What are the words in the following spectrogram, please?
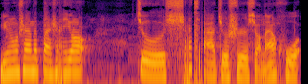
云龙山的半山腰，就山下就是小南湖。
